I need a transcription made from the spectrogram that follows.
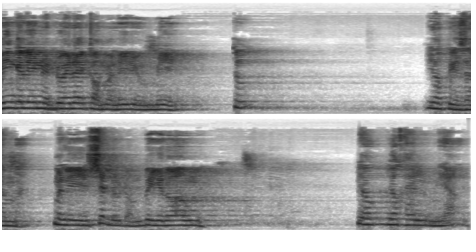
မင်းကလေးနဲ့တွဲတဲ့ကောင်မလေးတွေကိုမေးသူပြောပေးစမ်းမမလေးရှက်လို့တော့သေသွားအောင်ပြောပြောခိုင်းလို့မရဘူး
